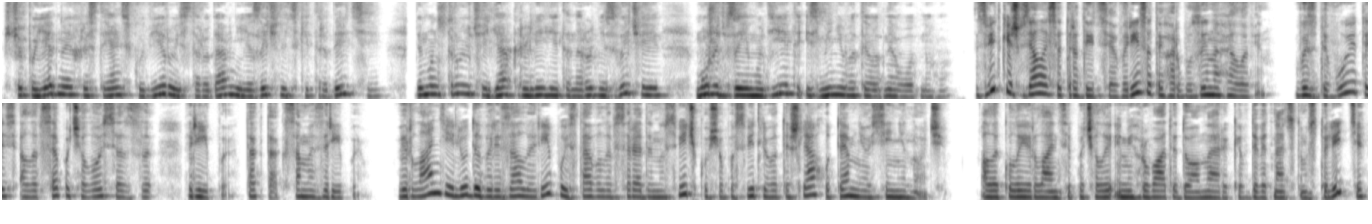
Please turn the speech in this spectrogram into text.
що поєднує християнську віру і стародавні язичницькі традиції, демонструючи, як релігії та народні звичаї можуть взаємодіяти і змінювати одне одного. Звідки ж взялася традиція вирізати гарбузи на Геловін? Ви здивуєтесь, але все почалося з ріпи. Так, так, саме з ріпи. В Ірландії люди вирізали ріпу і ставили всередину свічку, щоб освітлювати шлях у темні осінні ночі. Але коли ірландці почали емігрувати до Америки в 19 столітті,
